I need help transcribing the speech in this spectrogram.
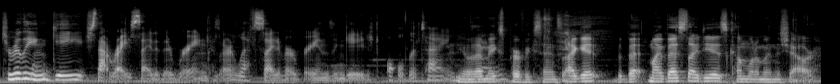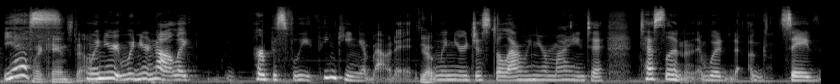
to really engage that right side of their brain because our left side of our brain's engaged engaged all the time. You know, that makes perfect sense. I get the be- my best ideas come when I'm in the shower. Yes. Like hands down. When you're when you're not like purposefully thinking about it. Yep. When you're just allowing your mind to Tesla would uh, say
